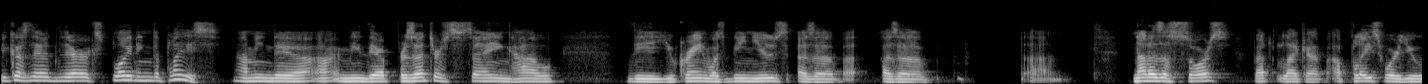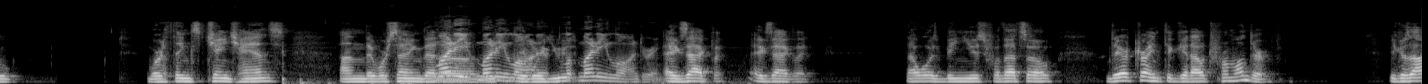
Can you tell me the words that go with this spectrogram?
Because they're they're exploiting the place. I mean, they I mean, there are presenters saying how the Ukraine was being used as a as a uh, not as a source, but like a, a place where you where things change hands, and they were saying that money uh, money they- they were laundering money laundering. Exactly, exactly. That was being used for that. So they're trying to get out from under. Because I,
